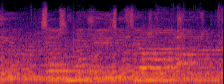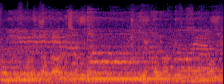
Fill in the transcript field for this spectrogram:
Çok iyi.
